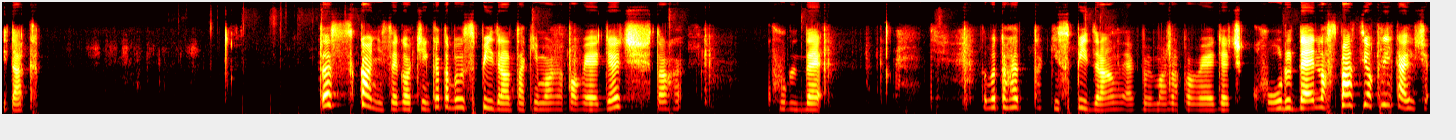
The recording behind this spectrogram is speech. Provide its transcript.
I tak. To jest koniec tego odcinka. To był speedrun taki, można powiedzieć. Trochę... Kurde. To był trochę taki speedrun, jakby można powiedzieć. Kurde, no spacjo klikaj się.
